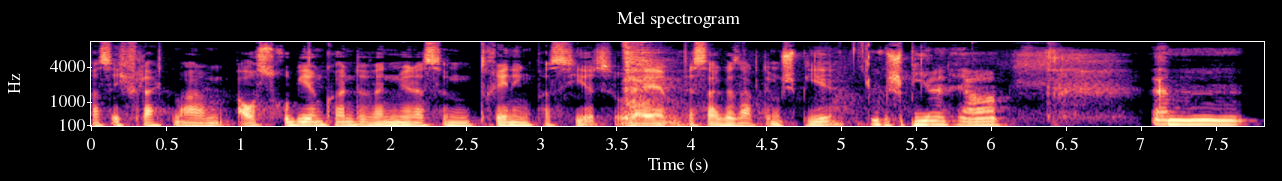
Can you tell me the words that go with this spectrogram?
was ich vielleicht mal ausprobieren könnte, wenn mir das im Training passiert oder besser gesagt im Spiel? Im Spiel, ja. Ähm,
